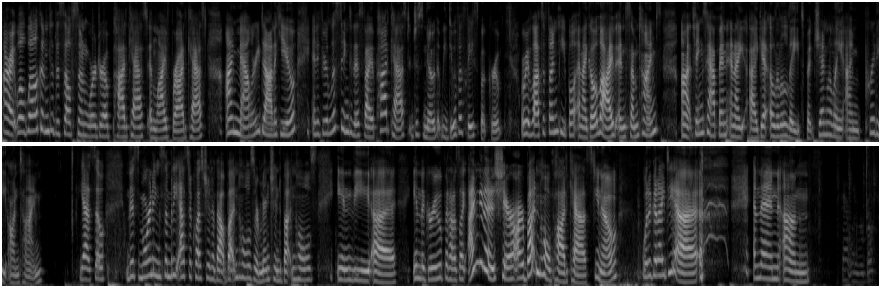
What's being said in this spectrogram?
All right, well, welcome to the Self Sewn Wardrobe podcast and live broadcast. I'm Mallory Donahue, and if you're listening to this via podcast, just know that we do have a Facebook group where we have lots of fun people, and I go live, and sometimes uh, things happen and I, I get a little late, but generally I'm pretty on time. Yeah, so this morning somebody asked a question about buttonholes or mentioned buttonholes in the uh, in the group, and I was like, I'm gonna share our buttonhole podcast. You know, what a good idea. and then um,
